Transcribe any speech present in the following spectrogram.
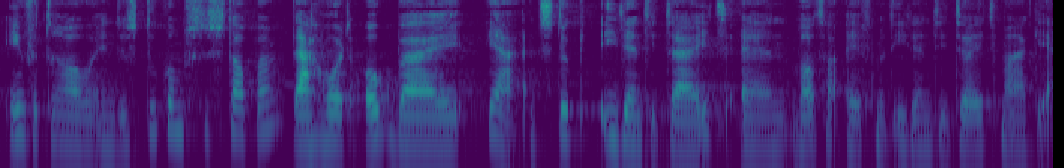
in vertrouwen in de toekomst te stappen. Daar hoort ook bij ja, het stuk identiteit. En wat heeft met identiteit te maken? Ja,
